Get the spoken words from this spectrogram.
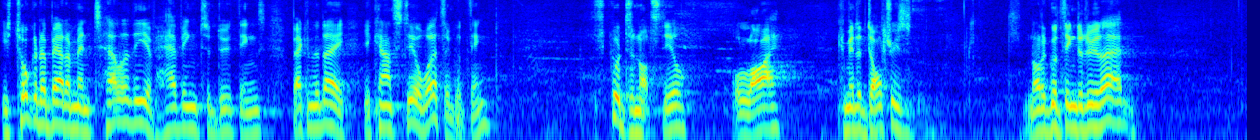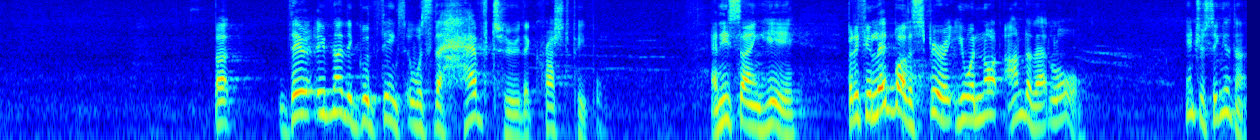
He's talking about a mentality of having to do things. Back in the day, you can't steal. Well, that's a good thing. It's good to not steal or lie. Commit adultery is not a good thing to do that. But even though they're good things, it was the have to that crushed people. And he's saying here, but if you're led by the Spirit, you are not under that law. Interesting, isn't it?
